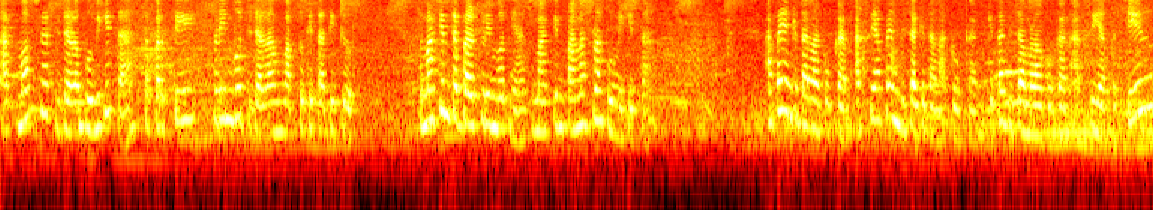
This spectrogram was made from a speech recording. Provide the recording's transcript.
atmosfer di dalam bumi kita seperti selimut di dalam waktu kita tidur. Semakin tebal selimutnya, semakin panaslah bumi kita apa yang kita lakukan? Aksi apa yang bisa kita lakukan? Kita bisa melakukan aksi yang kecil,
